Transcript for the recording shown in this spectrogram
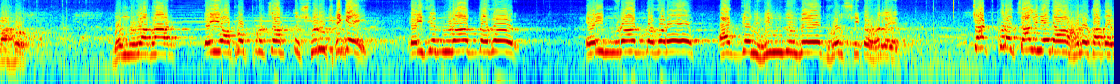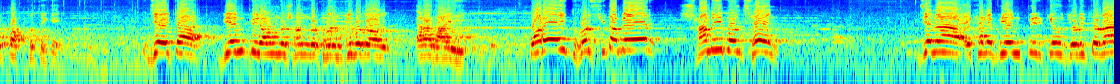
বাহক? বন্ধুরা, আমার এই অপপ্রচার তো শুরু থেকেই। এই যে মুরাদনগর এই মুরাদনগরে একজন হিন্দু মেয়ে ধর্ষিত হলেন। চট করে চালিয়ে দেওয়া হলো তাদের পক্ষ থেকে যে এটা বিএনপির অঙ্গ সংগঠন, যুবদল, এরা দায়ী। পরে এই ধর্ষিতা মেয়ের স্বামী বলছেন যে, না, এখানে বিএনপির কেউ জড়িত না।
